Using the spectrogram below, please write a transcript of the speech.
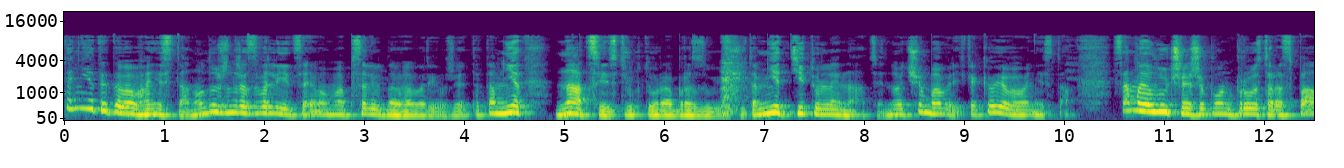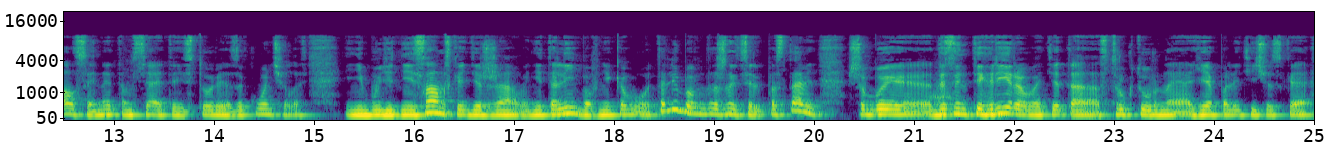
да нет этого Афганистана, он должен развалиться, я вам абсолютно говорил уже это. Там нет нации структурообразующей, там нет титульной нации. Но о чем говорить? Какой Афганистан? Самое лучшее, чтобы он просто распался, и на этом вся эта история закончилась. И не будет ни исламской державы, ни талибов, никого. Талибов должны цель поставить, чтобы дезинтегрировать это структурное геополитическое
